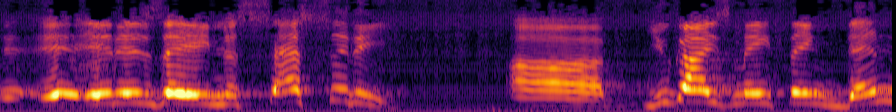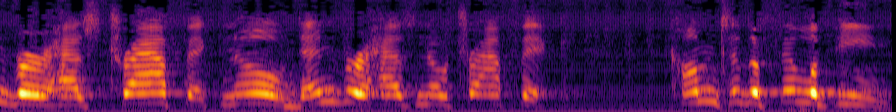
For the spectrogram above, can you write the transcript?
it, it is a necessity. Uh, you guys may think Denver has traffic. No, Denver has no traffic. Come to the Philippines,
